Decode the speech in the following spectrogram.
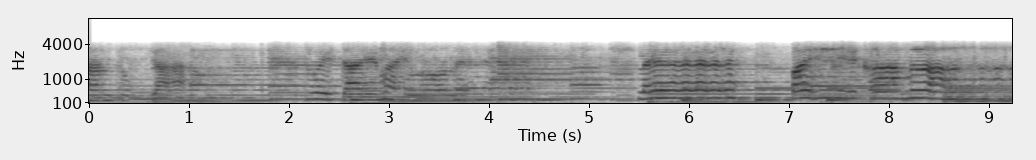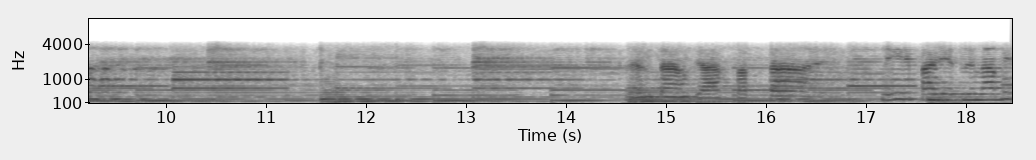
ผ่านทุกอย่าง ด้วยใจไม่งอแน่และไปข้างหน้าเดินทางจากปักใต้นี้ไปสึนามิ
